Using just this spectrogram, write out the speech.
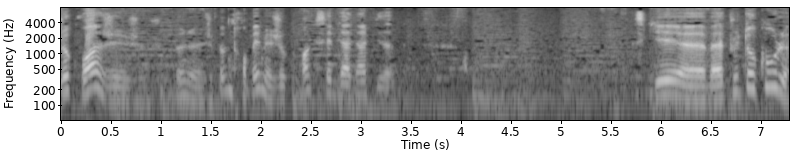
Je crois, je, je, peux, me tromper, mais je crois que c'est le dernier épisode. Ce qui est euh, bah, plutôt cool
